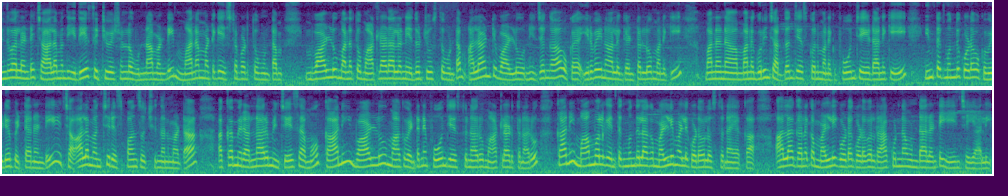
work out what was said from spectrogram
ఎందువల్లంటే చాలామంది ఇదే సిచ్యువేషన్లో ఉన్నామండి. మనం మటుకే ఇష్టపడుతూ ఉంటాం. వాళ్ళు మనతో మాట్లాడాలని ఎదురు చూస్తూ ఉంటాం. అలాంటి వాళ్ళు నిజంగా ఒక ఇరవై నాలుగు గంటల్లో మనకి మన మన గురించి అర్థం చేసుకొని మనకి ఫోన్ చేయడానికి ఇంతకు ముందు కూడా ఒక వీడియో పెట్టానండి. చాలా మంచి రెస్పాన్స్ వచ్చిందనమాట. అక్క మీరు అన్నారు మేము చేశాము. కానీ వాళ్ళు మాకు వెంటనే ఫోన్ చేస్తున్నారు మాట్లాడుతున్నారు. కానీ మామూలుగా ఇంతకు ముందులాగా మళ్ళీ మళ్ళీ గొడవలు వస్తున్నాయి అక్క అలా గనక మళ్ళీ కూడా గొడవలు రాకుండా ఉండాలంటే ఏం చేయాలి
